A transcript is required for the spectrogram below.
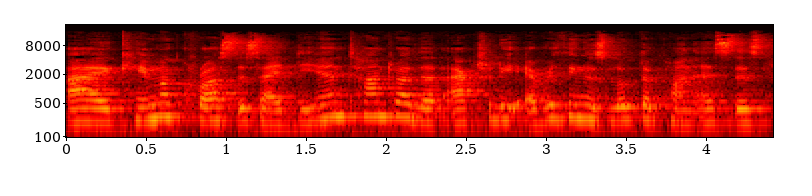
I came across this idea in tantra that actually everything is looked upon as this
